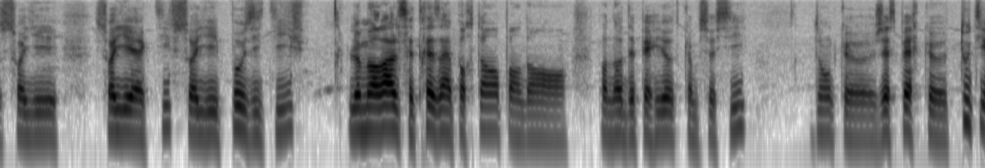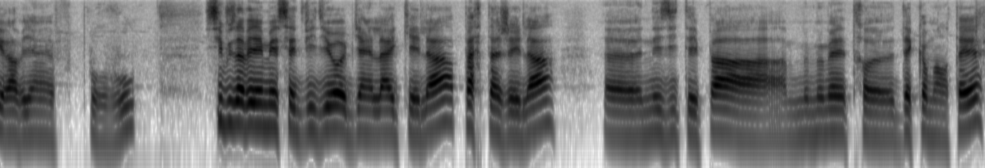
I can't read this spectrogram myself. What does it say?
soyez, soyez actif, soyez positif. Le moral c'est très important pendant, pendant des périodes comme ceci. Donc j'espère que tout ira bien pour vous. Si vous avez aimé cette vidéo, eh bien likez-la, partagez-la, euh, n'hésitez pas à me mettre euh, des commentaires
